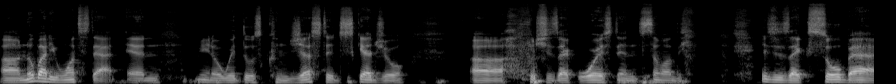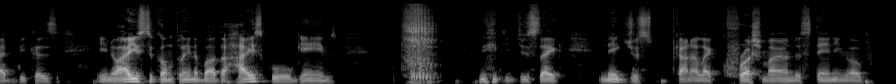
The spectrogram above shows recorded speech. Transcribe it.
Uh, nobody wants that, and you know, with those congested schedule, uh, which is like worse than some of the it's just like so bad because you know I used to complain about the high school games. just like Nick just kind of like crushed my understanding of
